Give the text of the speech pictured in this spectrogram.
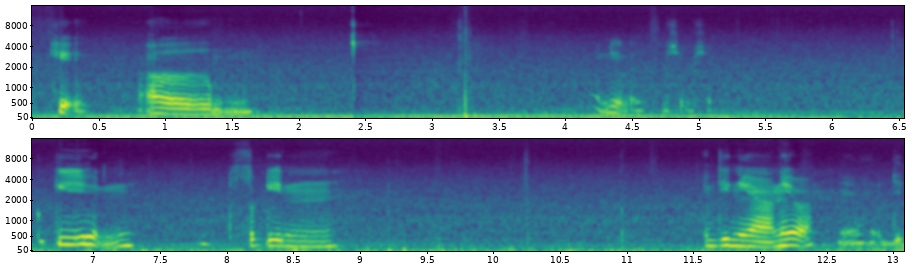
โอเคเอ่ออันนี้อะไรไม่ใช่ไม่ใช่เมื่อกี้เห็นสกิน เอนจิเนียร์นี่ปะเนี่ยเอนจิ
